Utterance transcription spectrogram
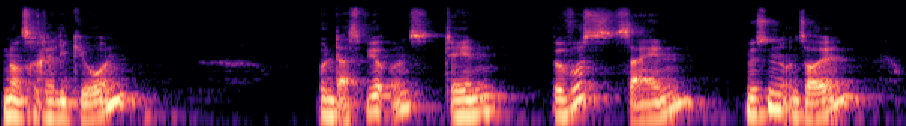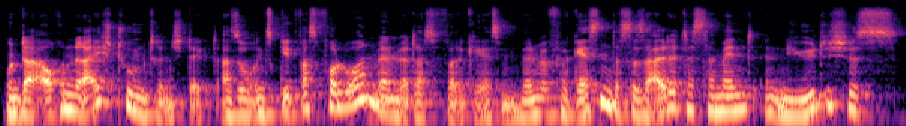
in unserer Religion und dass wir uns den bewusst sein müssen und sollen und da auch ein Reichtum drin steckt. Also uns geht was verloren, wenn wir das vergessen. Wenn wir vergessen, dass das Alte Testament ein jüdisches,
